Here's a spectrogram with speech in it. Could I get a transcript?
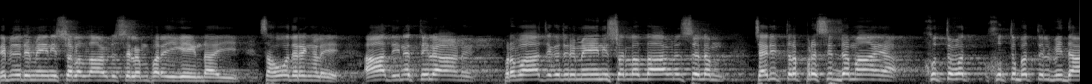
നബി തിരുമേനി സല്ലല്ലാഹു അലൈഹി വസല്ലം പറയുകയുണ്ടായി. സഹോദരങ്ങളെ ആ ദിനത്തിലാണ് പ്രവാചക തിരുമേനി സല്ലല്ലാഹു അലൈഹി വസല്ലം ചരിത്ര പ്രസിദ്ധമായ ഹുത്തുബത്തുൽ വിദാ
